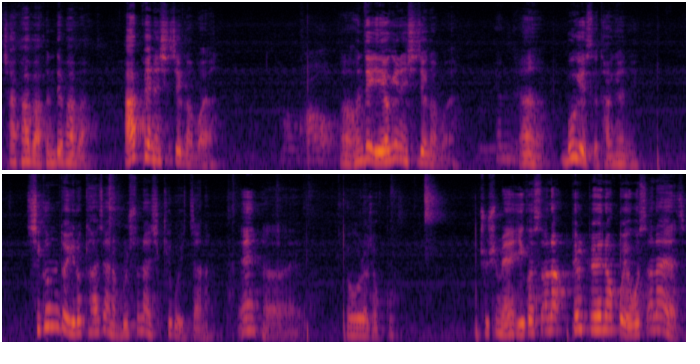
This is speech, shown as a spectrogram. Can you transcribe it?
자 봐봐. 근데 봐봐. 앞에는 시제가 뭐야? 어, 과거, 어 근데 여기는 시제가 뭐야? 현재, 어 뭐겠어 당연히. 지금도 이렇게 하잖아. 물 순환 시키고 있잖아. 에? 어, 적고. 조심해. 이거 써놔. 별표 해놓고 요거 써놔야지.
